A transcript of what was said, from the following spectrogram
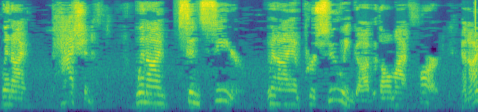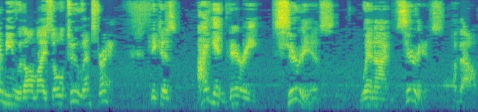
When I'm passionate, when I'm sincere, when I am pursuing God with all my heart, and I mean with all my soul too and strength. Because I get very serious when I'm serious about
